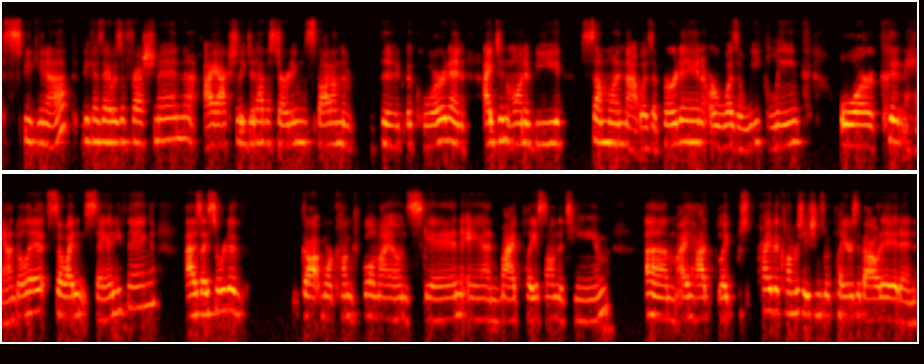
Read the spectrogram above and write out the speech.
speaking up because i was a freshman. I actually did have a starting spot on the the, the cord and i didn't want to be someone that was a burden or was a weak link or couldn't handle it so i didn't say anything as i sort of got more comfortable in my own skin and my place on the team um, i had like private conversations with players about it and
